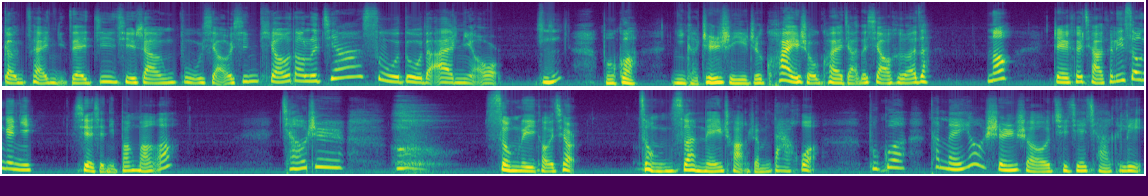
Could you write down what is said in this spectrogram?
刚才你在机器上不小心调到了加速度的按钮。嗯，不过你可真是一只快手快脚的小盒子。喏，这盒巧克力送给你，谢谢你帮忙啊。”乔治，呼，松了一口气儿，总算没闯什么大祸。不过他没有伸手去接巧克力。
